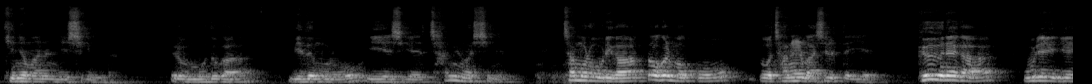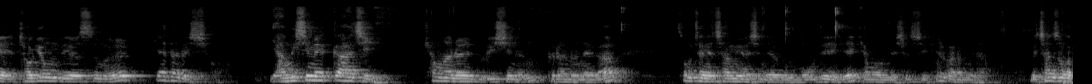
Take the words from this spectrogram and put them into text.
기념하는 예식입니다. 여러분 모두가 믿음으로 이 예식에 참여하시면 참으로 우리가 떡을 먹고 또 잔을 마실 때에 그 은혜가 우리에게 적용되었음을 깨달으시고 양심에까지 평안을 누리시는 그런 은혜가 성찬에 참여하신 여러분 모두에게 경험되실 수 있기를 바랍니다. 찬송가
